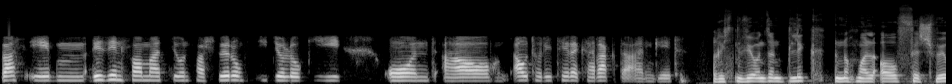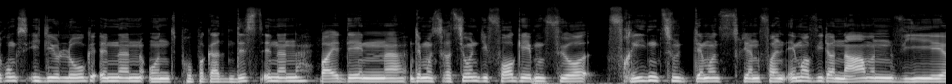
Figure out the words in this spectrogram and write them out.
was eben Desinformation, Verschwörungsideologie und auch autoritäre Charakter angeht. Richten wir unseren Blick nochmal auf Verschwörungsideologinnen und Propagandistinnen. Bei den Demonstrationen, die vorgeben, für Frieden zu demonstrieren, fallen immer wieder Namen wie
